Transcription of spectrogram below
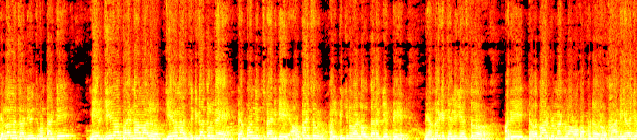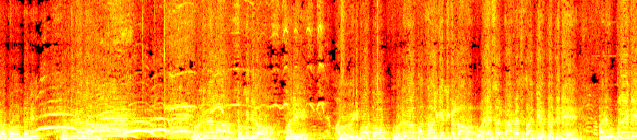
పిల్లల్ని చదివించుకుంటాకి మీరు జీవన పరిణామాలు జీవన స్థితిగతుల్ని పెంపొందించడానికి అవకాశం కల్పించిన వాళ్ళు అవుతారని చెప్పి మీ అందరికీ తెలియజేస్తూ మరి పెదపార్పు మండలం ఒకప్పుడు మా నియోజకవర్గం ఉండేది. రెండు వేల రెండు వేల తొమ్మిదిలో మరి విడిపోవటం రెండు వేల పద్నాలుగు ఎన్నికల్లో వైఎస్ఆర్ కాంగ్రెస్ పార్టీ అభ్యర్థిని మరి ఉప్పులేటి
